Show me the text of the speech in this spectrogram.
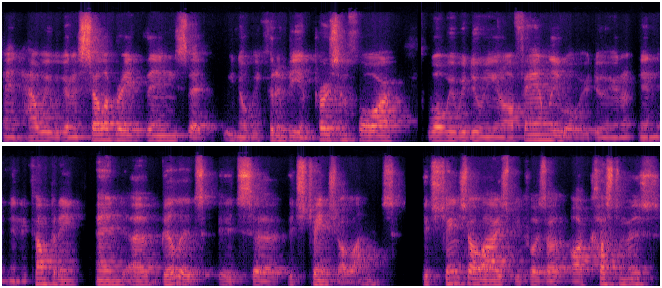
and how we were going to celebrate things that you know we couldn't be in person for, what we were doing in our family, what we were doing in, in, in the company. And uh, Bill, it's it's uh, it's changed our lives. It's changed our lives because our, our customers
